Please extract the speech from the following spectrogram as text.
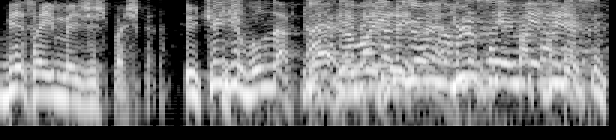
bir de Sayın Meclis Başkanı. Çünkü bunlar Ne Türk Sayın Bakanı devleti- ama Türk Sayın Bakan devleti- dersin.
